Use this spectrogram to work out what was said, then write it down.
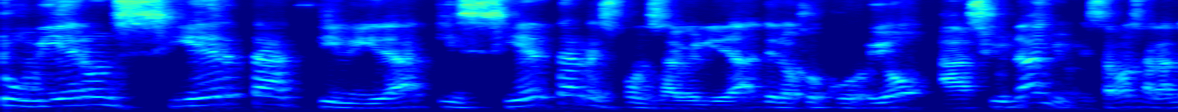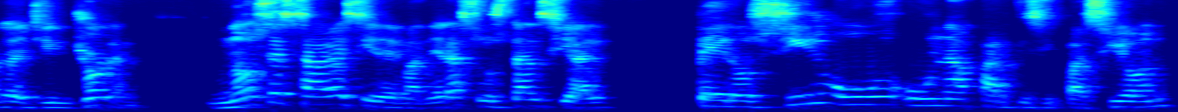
tuvieron cierta actividad y cierta responsabilidad de lo que ocurrió hace un año. Estamos hablando de Jim Jordan. No se sabe si de manera sustancial, pero sí hubo una participación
